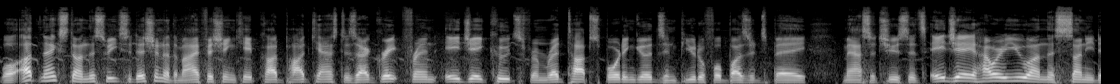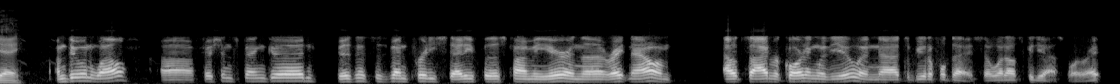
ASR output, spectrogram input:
Well, up next on this week's edition of the My Fishing Cape Cod podcast is our great friend AJ Coots from Red Top Sporting Goods in beautiful Buzzards Bay, Massachusetts. AJ, how are you on this sunny day? I'm doing well. Uh, fishing's been good. Business has been pretty steady for this time of year, and uh, right now I'm outside recording with you, and uh, it's a beautiful day. So what else could you ask for, right?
